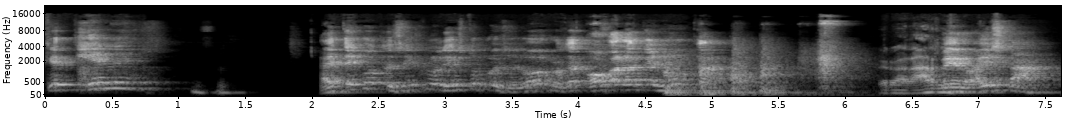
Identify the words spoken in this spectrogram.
¿Qué tiene? Ahí tengo el ciclo listo el Señor. Ojalá que nunca. Pero a darle. Pero ahí está.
